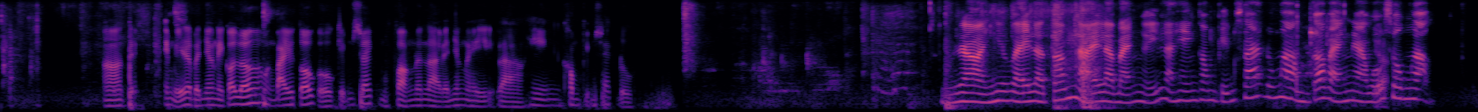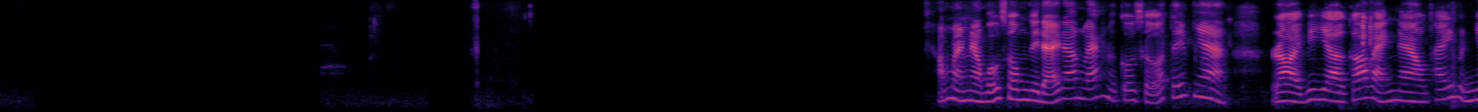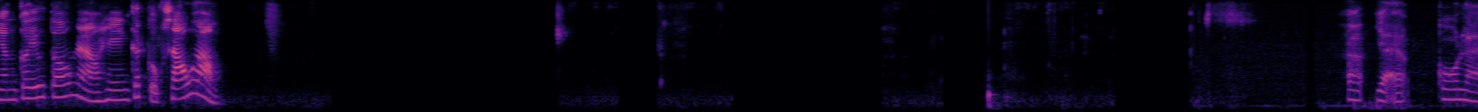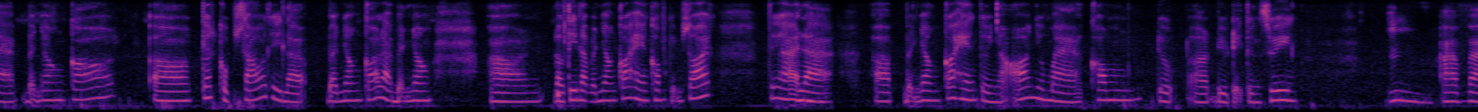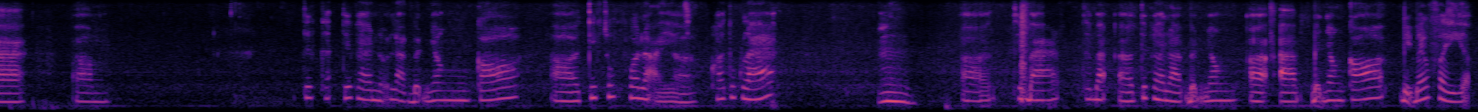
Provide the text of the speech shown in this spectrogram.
À, thì em nghĩ là bệnh nhân này có lớn hơn ba yếu tố của kiểm soát một phần nên là bệnh nhân này là hen không kiểm soát được. Rồi như vậy là tóm lại là bạn nghĩ là hen không kiểm soát đúng không? Có bạn nào bổ Dạ. sung không? Không bạn nào bổ sung thì để đó lát nữa cô sửa tiếp nha. Rồi bây giờ có bạn nào thấy bệnh nhân có yếu tố nào hen kết cục xấu không? À, dạ cô là bệnh nhân có ờ, kết cục xấu thì là bệnh nhân có là bệnh nhân ờ, đầu tiên là bệnh nhân có hen không kiểm soát thứ hai Ừ. là ờ, bệnh nhân có hen từ nhỏ nhưng mà không được ờ, điều trị thường xuyên Ừ. à, và ờm, tiếp tiếp theo nữa là bệnh nhân có ờ, tiếp xúc với lại ờ, khói thuốc lá Ừ. Ờ, thứ ba thứ ba ờ, tiếp theo là bệnh nhân ờ, à, bệnh nhân có bị béo phì ạ.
